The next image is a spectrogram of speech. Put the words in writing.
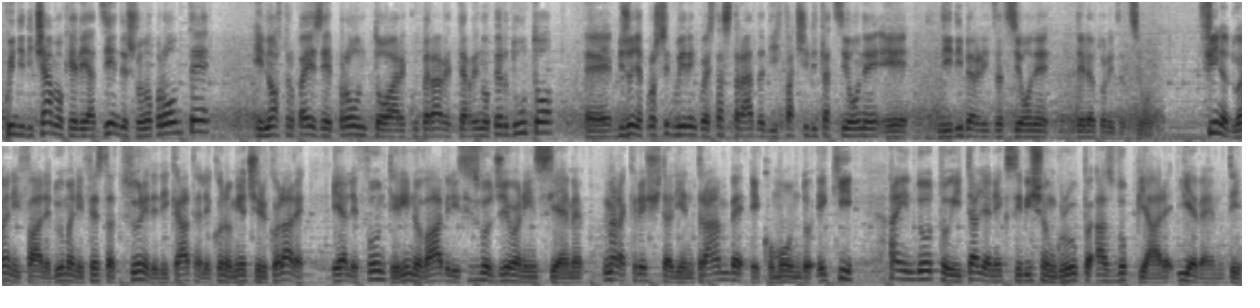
Quindi diciamo che le aziende sono pronte, il nostro Paese è pronto a recuperare terreno perduto, eh, bisogna proseguire in questa strada di facilitazione e di liberalizzazione delle autorizzazioni. Fino a due anni fa le due manifestazioni dedicate all'economia circolare e alle fonti rinnovabili si svolgevano insieme, ma la crescita di entrambe, Ecomondo e Chi, ha indotto Italian Exhibition Group a sdoppiare gli eventi.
